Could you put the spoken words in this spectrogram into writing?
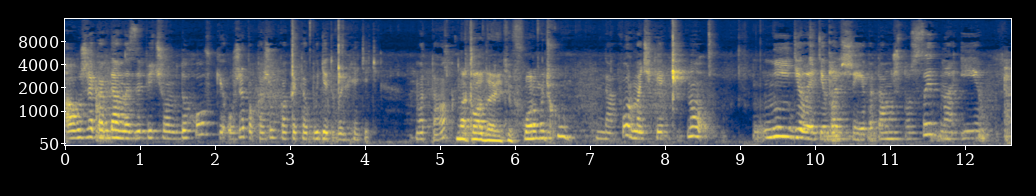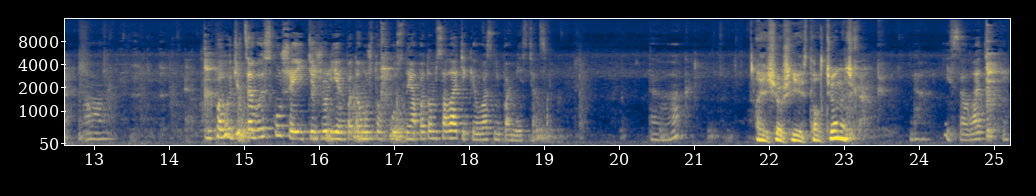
А уже когда мы запечем в духовке, уже покажу, как это будет выглядеть. Вот так. Накладаете в формочку. Да, формочки. Ну, не делайте большие, потому что сытно и а, получится вы скушаете жульен, потому что вкусный, а потом салатики у вас не поместятся. Так, А еще ж есть толченочка. да, и салатики.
